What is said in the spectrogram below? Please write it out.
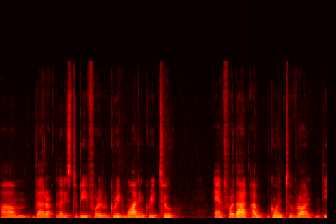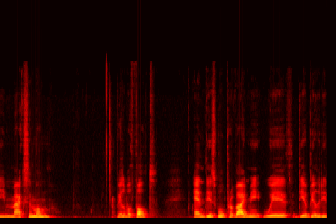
um, that are that is to be for grid one and grid two. And for that, I'm going to run the maximum available fault. And this will provide me with the ability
